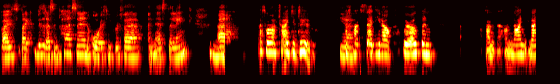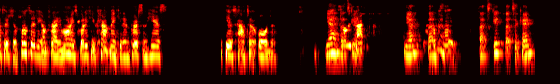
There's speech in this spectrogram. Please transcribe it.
both like visit us in person, or if you prefer, and there's the link. That's what I've tried to do. Yeah. I've said, you know, we're open on, on nine, nine thirty to twelve thirty on Friday mornings, but if you can't make it in person, here's, here's how to order. Yeah, that's good. that Yeah, that's, Okay, that's good. That's okay.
